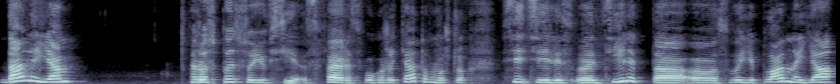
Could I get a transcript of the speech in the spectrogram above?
Далі я розписую всі сфери свого життя, тому що всі цілі, цілі та е, свої плани я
